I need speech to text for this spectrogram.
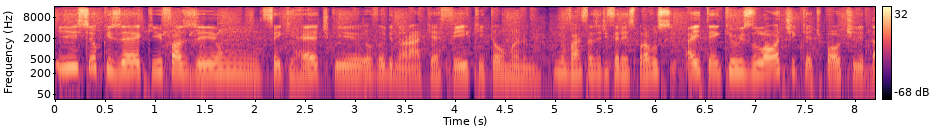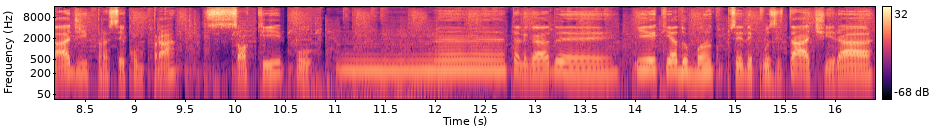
E se eu quiser aqui fazer um fake hat, que eu vou ignorar que é fake, então, mano, não vai fazer diferença para você. Aí tem aqui o slot, que é tipo a utilidade para você comprar. Só que, pô. Hum, é, tá ligado? É. E aqui é do banco pra você depositar, tirar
